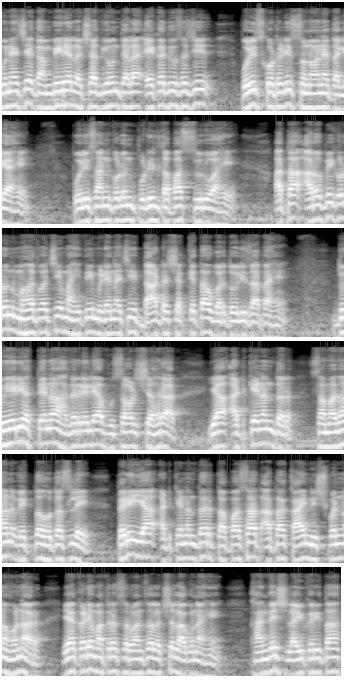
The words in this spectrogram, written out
गुन्ह्याचे गांभीर्य लक्षात घेऊन त्याला एका दिवसाची पोलीस कोठडीत सुनावण्यात आली आहे. पोलिसांकडून पुढील तपास सुरू आहे. आता आरोपीकडून महत्त्वाची माहिती मिळण्याची दाट शक्यता वर्तवली जात आहे. दुहेरी हत्येनं हादरलेल्या भुसावळ शहरात या अटकेनंतर समाधान व्यक्त होत असले तरी या अटकेनंतर तपासात आता काय निष्पन्न होणार याकडे मात्र सर्वांचं लक्ष लागून आहे. खानदेश लाईव्हकरिता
